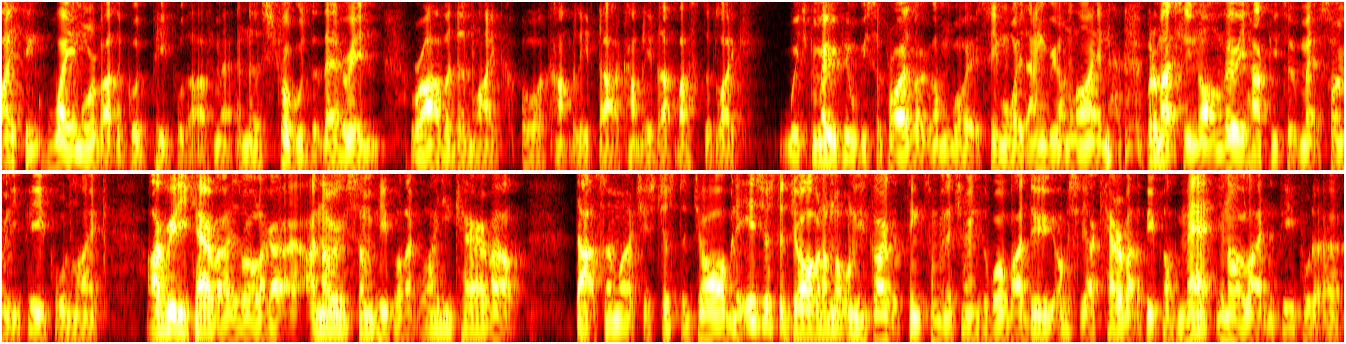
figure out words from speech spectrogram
I think way more about the good people that I've met and the struggles that they're in rather than like, oh, I can't believe that. I can't believe that bastard. Like, which maybe people be surprised about because I'm seem always angry online, but I'm actually not. I'm very happy to have met so many people and like, I really care about as well. Like, I, I know some people like, why do you care about that so much? It's just a job, and it is just a job. And I'm not one of these guys that thinks I'm going to change the world, but I do. Obviously, I care about the people I've met, you know, like and the people that are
